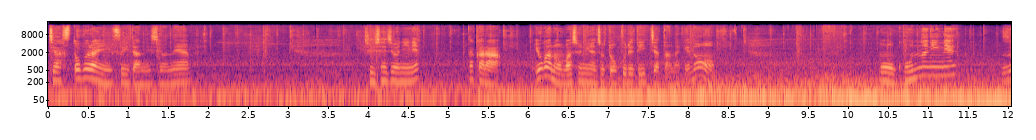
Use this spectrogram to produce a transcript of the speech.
ジャストぐらいに着いたんですよね。駐車場にね。だからヨガの場所にはちょっと遅れて行っちゃったんだけどもうこんなにねず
